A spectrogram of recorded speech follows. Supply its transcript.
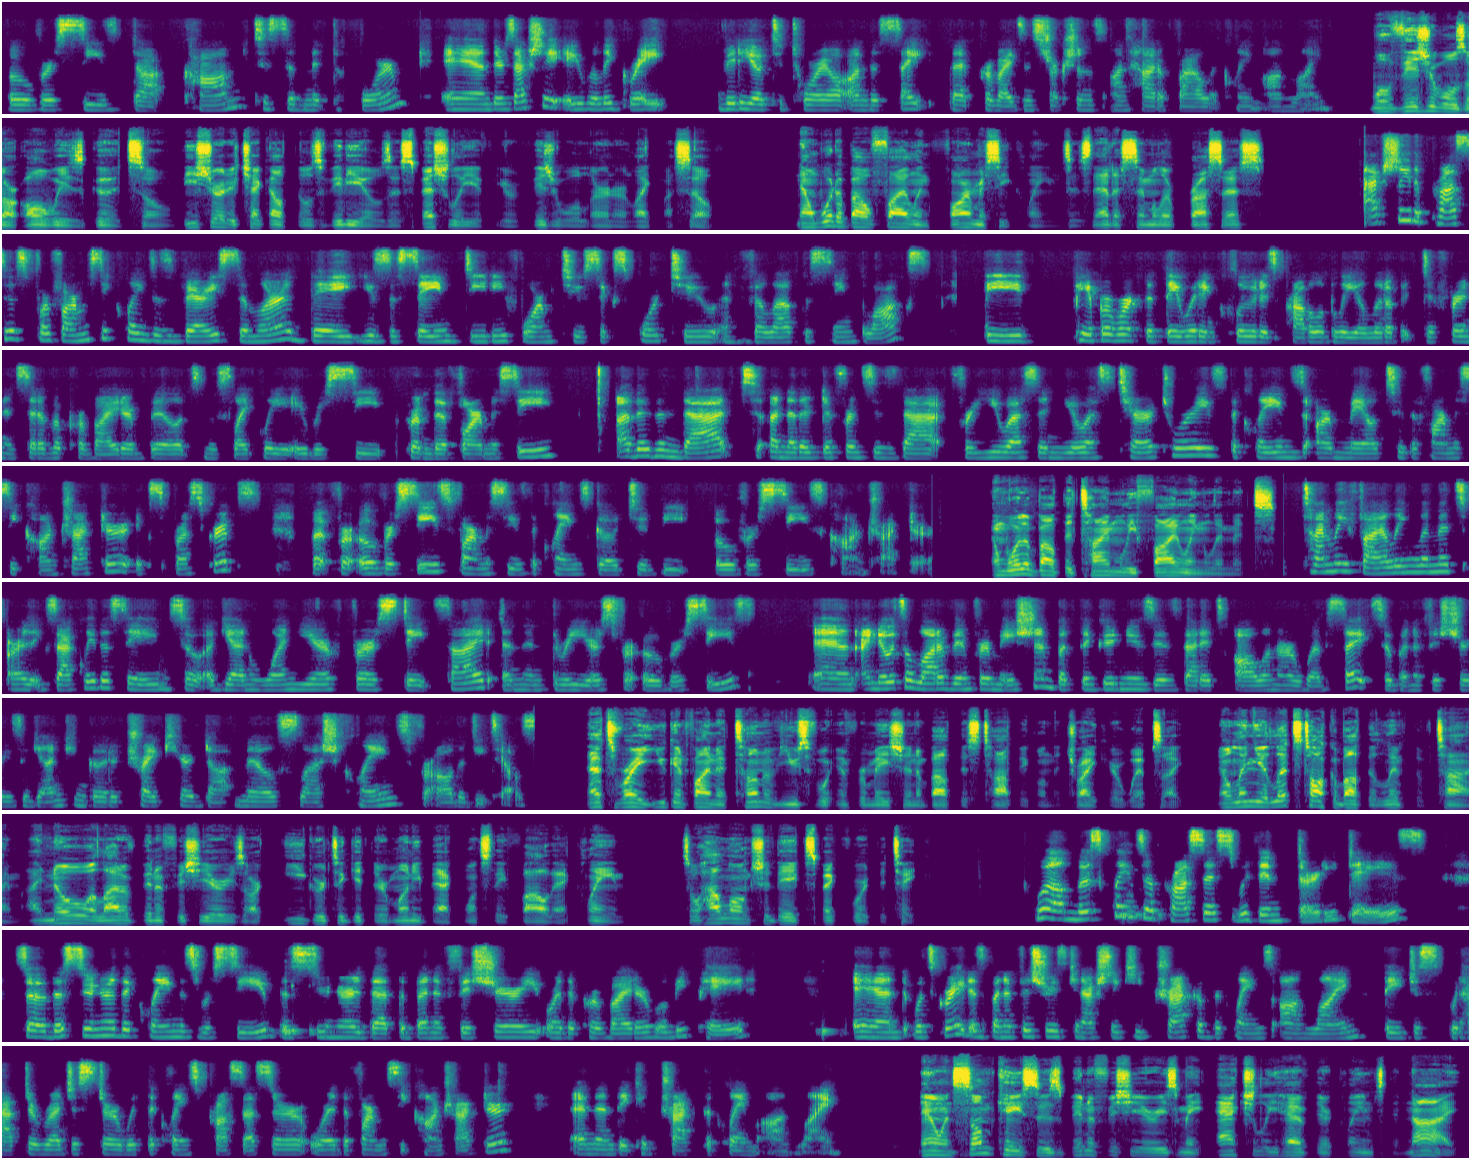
overseas.com to submit the form. And there's actually a really great video tutorial on the site that provides instructions on how to file a claim online. Well, visuals are always good, so be sure to check out those videos, especially if you're a visual learner like myself. Now, what about filing pharmacy claims? Is that a similar process? Actually, the process for pharmacy claims is very similar. They use the same DD Form 2642 and fill out the same blocks. The paperwork that they would include is probably a little bit different. Instead of a provider bill, it's most likely a receipt from the pharmacy other than that, another difference is that for US and US territories, the claims are mailed to the pharmacy contractor, Express Scripts. But for overseas pharmacies, the claims go to the overseas contractor. And what about the timely filing limits? Timely filing limits are exactly the same. So, again, one year for stateside and then three years for overseas. And I know it's a lot of information, but the good news is that it's all on our website. So beneficiaries again can go to tricare.mil slash claims for all the details. That's right. You can find a ton of useful information about this topic on the TRICARE website. Now, Lenya, let's talk about the length of time. I know a lot of beneficiaries are eager to get their money back once they file that claim. So, how long should they expect for it to take? Well, most claims are processed within 30 days. So, the sooner the claim is received, the sooner that the beneficiary or the provider will be paid. And what's great is beneficiaries can actually keep track of the claims online. They just would have to register with the claims processor or the pharmacy contractor, and then they could track the claim online. Now, in some cases, beneficiaries may actually have their claims denied.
